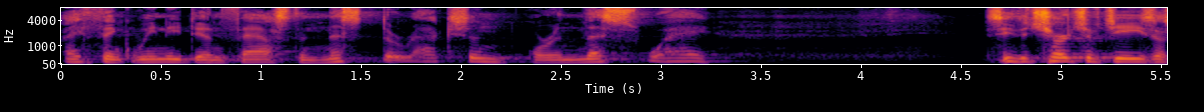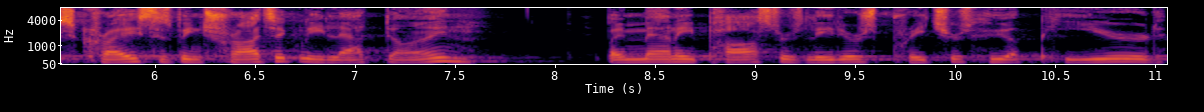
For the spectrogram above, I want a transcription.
I think we need to invest in this direction or in this way. See, the Church of Jesus Christ has been tragically let down by many pastors, leaders, preachers who appeared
